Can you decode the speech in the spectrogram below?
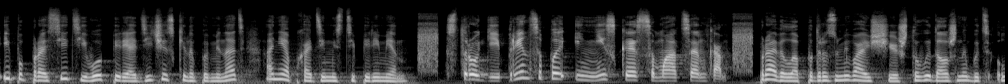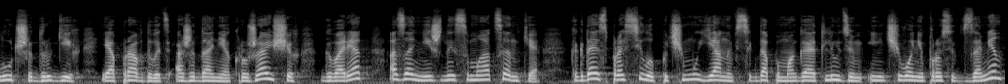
и попросить его периодически напоминать о необходимости перемен. Строгие принципы и низкая самооценка. Правила, подразумевающие, что вы должны быть лучше других и оправдывать ожидания окружающих, говорят о заниженной самооценке. Когда я спросила, почему Яна всегда помогает людям и ничего не просит взамен,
